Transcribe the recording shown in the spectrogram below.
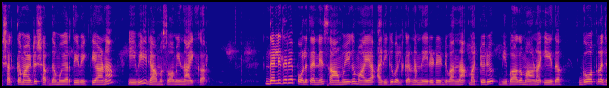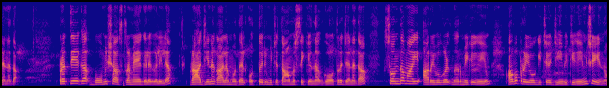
ശക്തമായിട്ട് ശബ്ദമുയർത്തിയ വ്യക്തിയാണ് ഇ വി രാമസ്വാമി നായ്ക്കർ. ദളിതരെ പോലെ തന്നെ സാമൂഹികമായ അരികുവൽക്കരണം നേരിടേണ്ടി വന്ന മറ്റൊരു വിഭാഗമാണ് ഏത്? ഗോത്രജനത. പ്രത്യേക ഭൂമിശാസ്ത്ര മേഖലകളിൽ പ്രാചീന കാലം മുതൽ ഒത്തൊരുമിച്ച് താമസിക്കുന്ന ഗോത്രജനത സ്വന്തമായി അറിവുകൾ നിർമ്മിക്കുകയും അവ പ്രയോഗിച്ച് ജീവിക്കുകയും ചെയ്യുന്നു.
